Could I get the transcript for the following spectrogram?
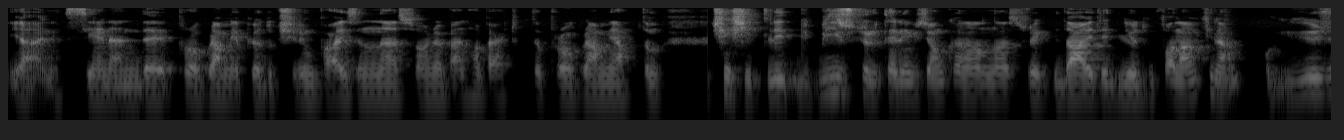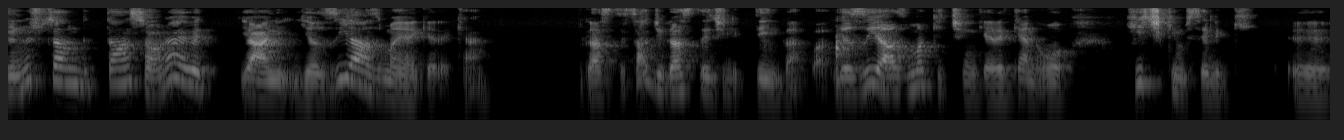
Yani CNN'de program yapıyorduk Şirin Payzın'la. Sonra ben Habertürk'te program yaptım. Çeşitli bir sürü televizyon kanalına sürekli davet ediliyordum falan filan. Yüzünü tanıdıktan sonra evet yani yazı yazmaya gereken gazete sadece gazetecilik değil galiba. Yazı yazmak için gereken o hiç kimselik e,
